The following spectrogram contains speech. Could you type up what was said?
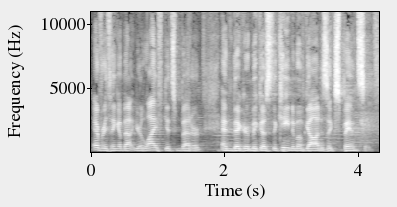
everything about your life gets better and bigger because the kingdom of God is expansive.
